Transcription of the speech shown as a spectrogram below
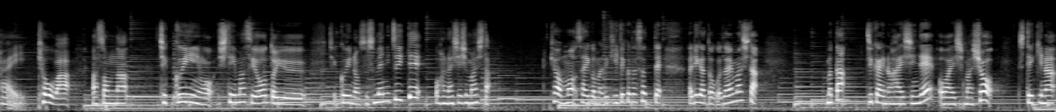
はい。今日は、まあ、そんなチェックインをしていますよというチェックインのおすすめについてお話ししました。今日も最後まで聞いてくださってありがとうございました。また次回の配信でお会いしましょう。素敵な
